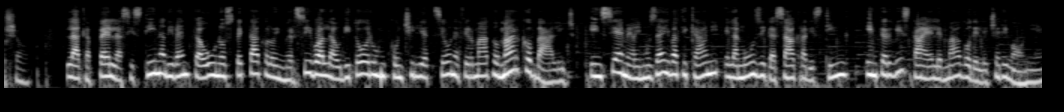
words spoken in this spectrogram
Show. La Cappella Sistina diventa uno spettacolo immersivo all'Auditorium Conciliazione firmato Marco Balic, insieme ai Musei Vaticani e la musica sacra di Sting, intervista a El Mago delle cerimonie,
